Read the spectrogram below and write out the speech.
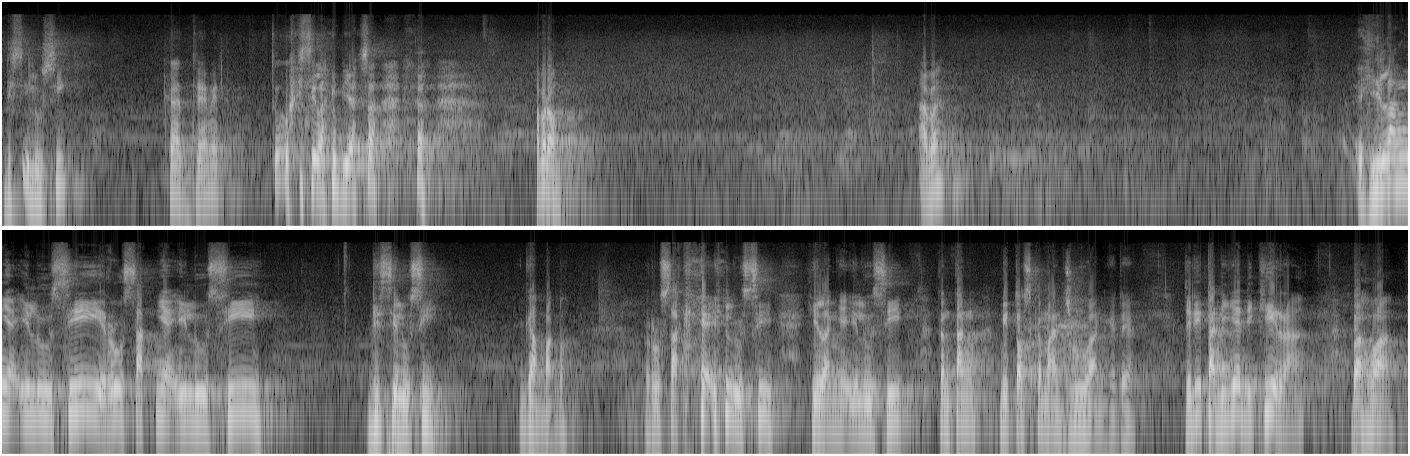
disilusi God damn it itu istilah yang biasa apa dong? Apa? Hilangnya ilusi rusaknya ilusi disilusi. Gampang tuh. Rusaknya ilusi hilangnya ilusi tentang mitos kemajuan gitu ya. Jadi tadinya dikira bahwa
